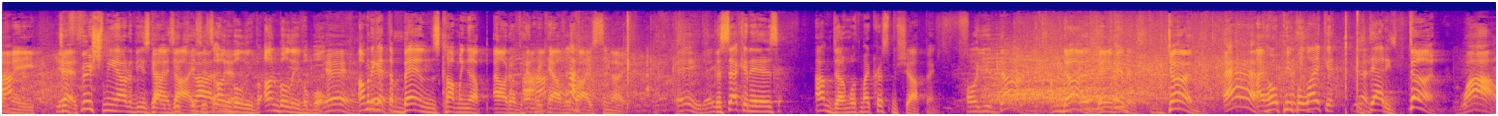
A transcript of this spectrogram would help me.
Uh-huh. me, Yes. to fish me out of these guys' eyes. It's there. unbelievable. Unbelievable. Yeah, I'm gonna get the bends coming up out of Henry Uh-huh. Cavill's eyes tonight. Hey, The second is, I'm done with my Christmas shopping. oh, you're done? I'm done, to baby. finish. Done. Ah, I hope people like it. Yes. Daddy's done. Wow.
